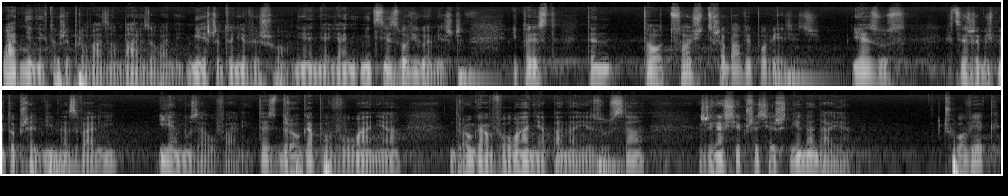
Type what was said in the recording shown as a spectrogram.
Ładnie niektórzy prowadzą, bardzo ładnie. Mi jeszcze to nie wyszło. Nie, nie, ja nic nie złowiłem jeszcze. I to jest ten, to coś trzeba wypowiedzieć. Jezus chce, żebyśmy to przed Nim nazwali i Jemu zaufali. To jest droga powołania, droga wołania Pana Jezusa, że ja się przecież nie nadaję. Człowiek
